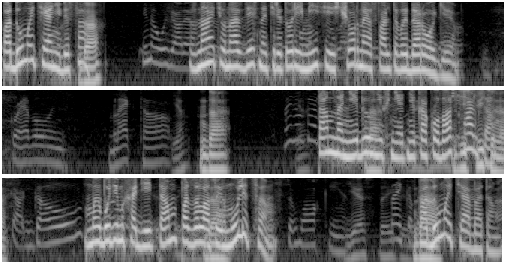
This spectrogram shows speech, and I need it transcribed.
Подумайте о небесах. Да, Знаете, у нас здесь на территории миссии есть черные асфальтовые дороги. да, Там на небе у Да. них нет никакого асфальта. действительно. Мы будем ходить там по золотым Да. улицам. Да. Думайте об этом.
